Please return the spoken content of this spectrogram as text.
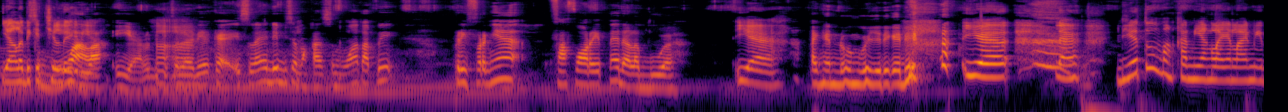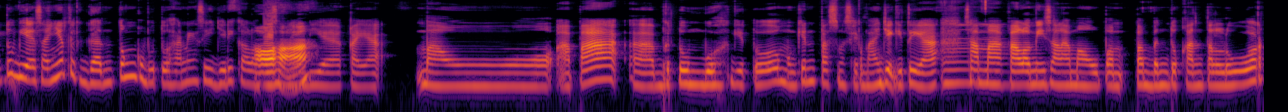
Yang lebih kecil dari dia. lah. Iya, lebih kecil Uh-uh. dari dia. Kayak istilahnya dia bisa makan semua tapi prefernya favoritnya adalah buah. Iya. Pengen dong gue jadi kayak dia. Iya. Nah, dia tuh makan yang lain-lain itu biasanya tergantung kebutuhannya sih. Jadi kalau Oh, misalnya ha? dia kayak mau apa eh, bertumbuh gitu, mungkin pas masih remaja gitu ya. Hmm. Sama kalau misalnya mau pem- pembentukan telur,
